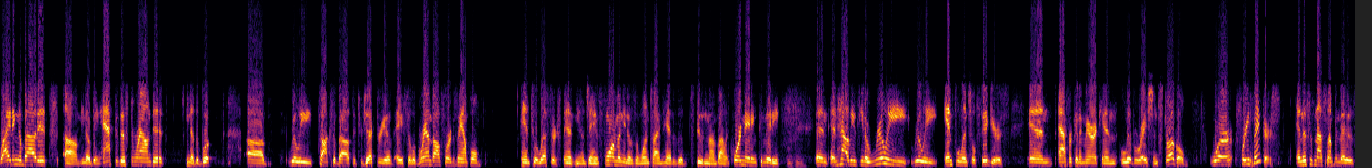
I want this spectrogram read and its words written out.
writing about it, um, you know, being activist around it. You know, the book uh, really talks about the trajectory of A. Philip Randolph, for example, and to a lesser extent, you know, James Forman, you know, was a one-time head of the Student Nonviolent Coordinating Committee, mm-hmm. and and how these, you know, really really influential figures in African American liberation struggle were free thinkers, and this is not something that is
